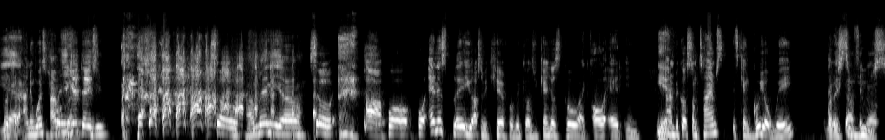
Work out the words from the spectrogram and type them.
yeah, and it went to How many you get, Daisy? So How many, yo? so uh for for earnings play, you have to be careful because you can't just go like all head in. Yeah, And because sometimes it can go your way But they you still start to go, lose.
